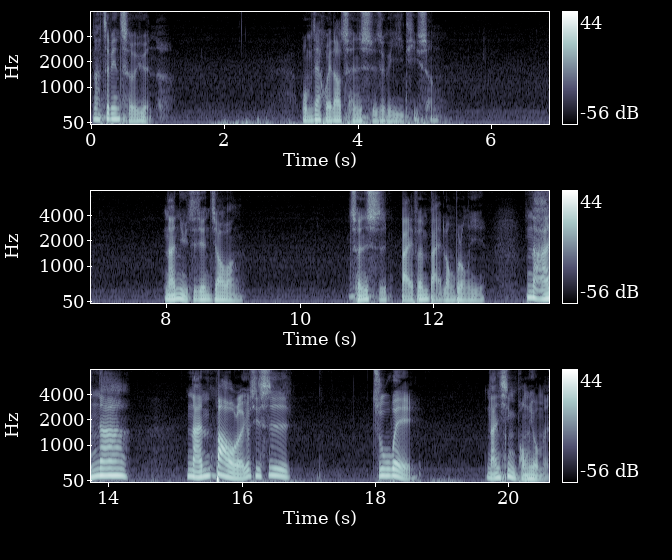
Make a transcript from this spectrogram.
那这边扯远了，我们再回到诚实这个议题上。男女之间交往，诚实百分百容不容易？难呐、啊，难爆了！尤其是诸位男性朋友们，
